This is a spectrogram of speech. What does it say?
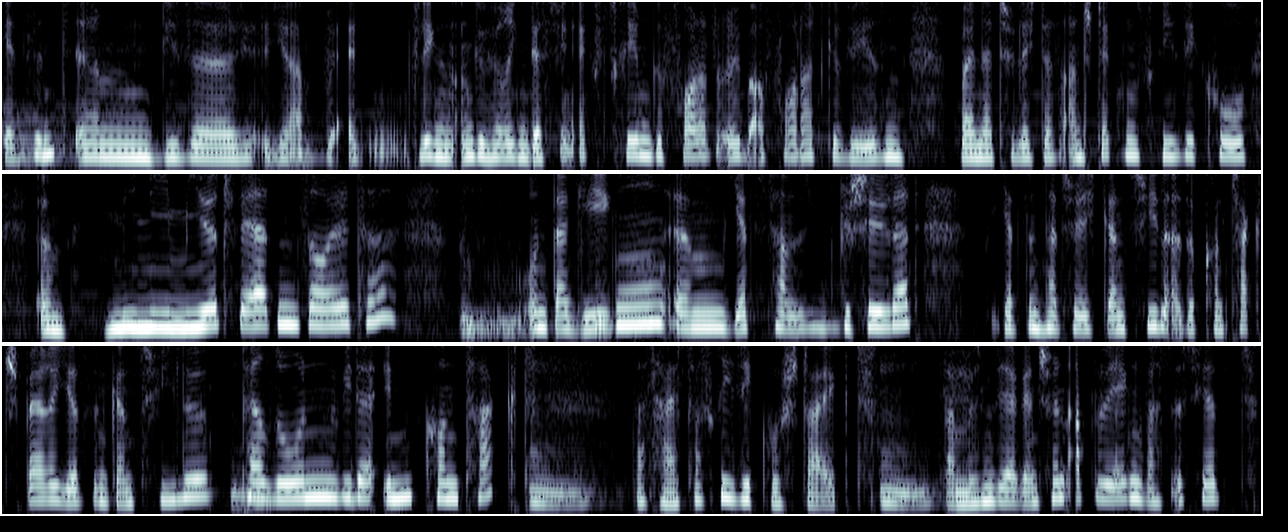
Jetzt sind ähm, diese ja, pflegenden Angehörigen deswegen extrem gefordert oder überfordert gewesen, weil natürlich das Ansteckungsrisiko ähm, minimiert werden sollte. Und dagegen, ähm, jetzt haben Sie geschildert, jetzt sind natürlich ganz viele, also Kontaktsperre, jetzt sind ganz viele mhm. Personen wieder in Kontakt. Mhm. Das heißt, das Risiko steigt. Mhm. Da müssen Sie ja ganz schön abwägen, was ist jetzt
